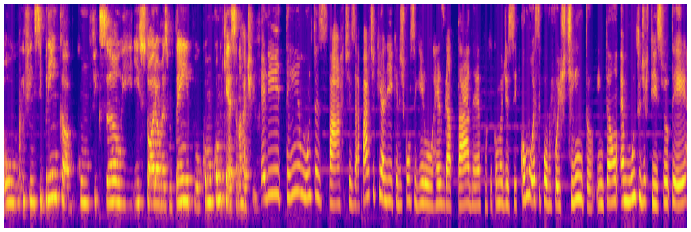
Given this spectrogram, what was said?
ou, enfim, se brinca com ficção e, e história ao mesmo tempo, como, como que é essa narrativa? Ele tem muitas partes, a parte que ali que eles conseguiram resgatar, né, porque como eu disse, como esse povo foi extinto, então é muito difícil ter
